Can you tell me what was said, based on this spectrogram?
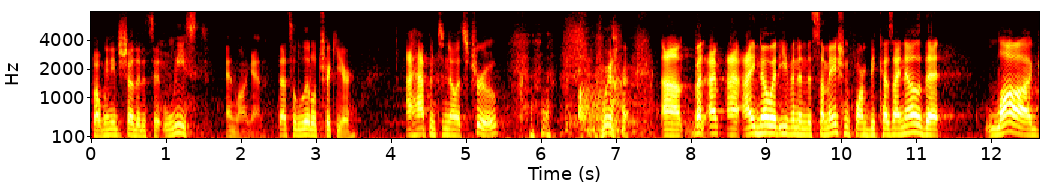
But we need to show that it's at least n log n. That's a little trickier. I happen to know it's true. um, but I, I, know it even in the summation form because I know that log,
